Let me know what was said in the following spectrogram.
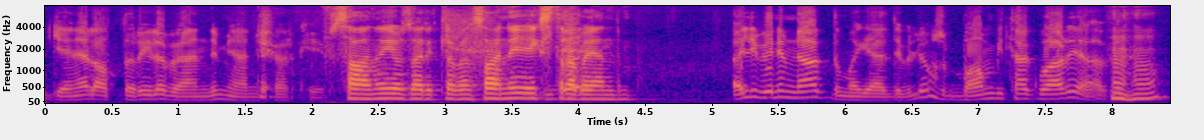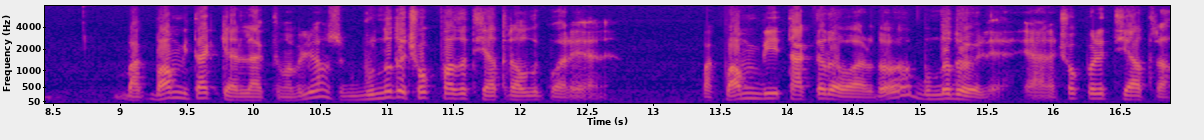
genel hatlarıyla beğendim yani şarkıyı. Sahneyi özellikle ben sahneyi ekstra de- beğendim. Ali benim ne aklıma geldi biliyor musun? Bambi Tak var ya abi. Hı hı. Bak Bambi Tak geldi aklıma biliyor musun? Bunda da çok fazla tiyatrallık var yani. Bak Bambi Tak'ta da vardı o. Bunda da öyle. Yani çok böyle tiyatral.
